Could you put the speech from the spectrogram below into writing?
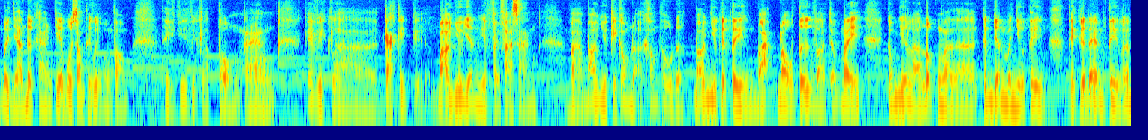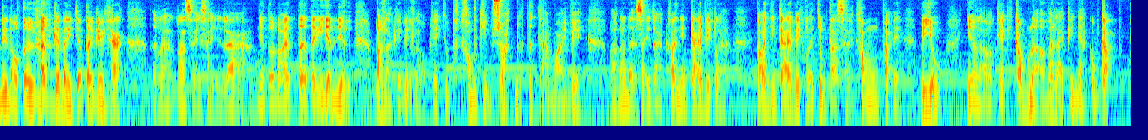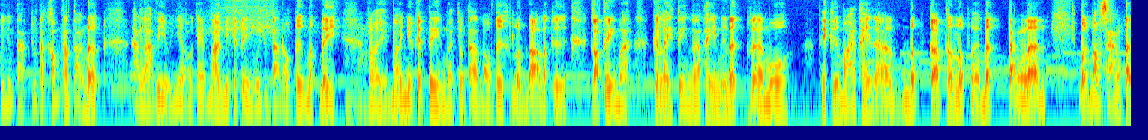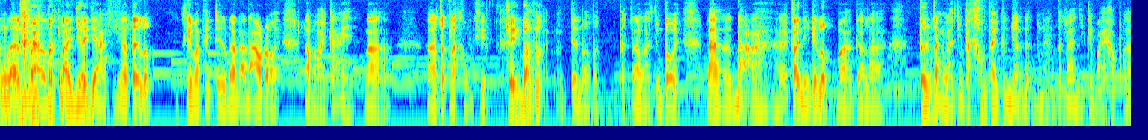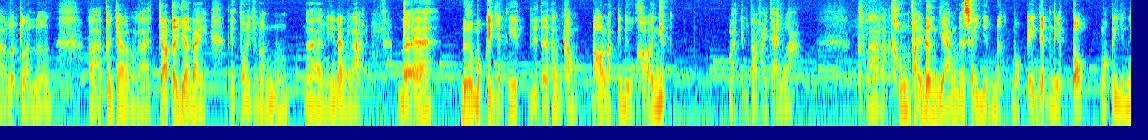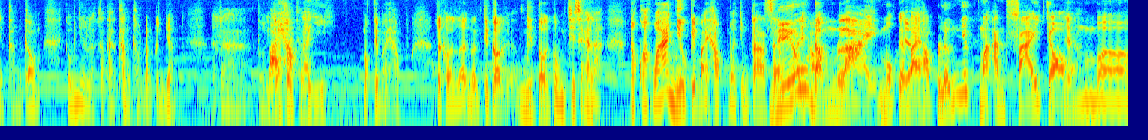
rồi nhà nước hạn chế mua sắm thiết bị văn phòng thì cái việc là tồn hàng cái việc là các cái bao nhiêu doanh nghiệp phải phá sản và bao nhiêu cái công nợ không thu được bao nhiêu cái tiền bạc đầu tư vào trong đấy cũng như là lúc mà kinh doanh mà nhiều tiền thì cứ đem tiền ra đi đầu tư hết cái này cho tới cái khác. Thật ra nó sẽ xảy ra như tôi nói tới tới cái danh dự đó là cái việc là ok chúng ta không kiểm soát được tất cả mọi việc và nó để xảy ra. Có những cái việc là có những cái việc là chúng ta sẽ không phải ví dụ như là ok cái công nợ với lại cái nhà cung cấp của chúng ta chúng ta không thanh toán được. Hoặc là ví dụ như ok bao nhiêu cái tiền của chúng ta đầu tư mất đi ừ. rồi bao nhiêu cái tiền mà chúng ta đầu tư lúc đó là cứ có tiền mà cứ lấy tiền ra thấy miếng đất ừ. mua thì cứ mãi thấy lúc có lúc là đất tăng lên bất động sản tăng lên và rất là dễ dàng. Nhưng mà tới lúc khi mà thị trường nó đã đau rồi là mọi cái nó à, rất là khủng khiếp. Trên bờ vực. à, trên bờ vực. Thực ra là chúng tôi đã đã có những cái lúc mà gọi là tưởng rằng là chúng ta không thể kinh doanh được. Ừ. thật ra những cái bài học à, rất là lớn. Và tôi cho rằng là cho tới giờ này thì tôi vẫn à, nghĩ rằng là để đưa một cái doanh nghiệp đi tới thành công đó là cái điều khó nhất mà chúng ta phải trải qua. Thực ra là không phải đơn giản để xây dựng được một cái doanh nghiệp tốt một cái doanh nghiệp thành công cũng như là có thể thành công trong kinh doanh. Thực ra tôi bài học tôi... là gì một cái bài học rất là lớn chỉ có như tôi cũng chia sẻ là nó quá quá nhiều cái bài học mà chúng ta sẽ nếu phải học. đồng lại một cái yeah. Dạ. bài học lớn nhất mà anh phải chọn yeah. Dạ.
